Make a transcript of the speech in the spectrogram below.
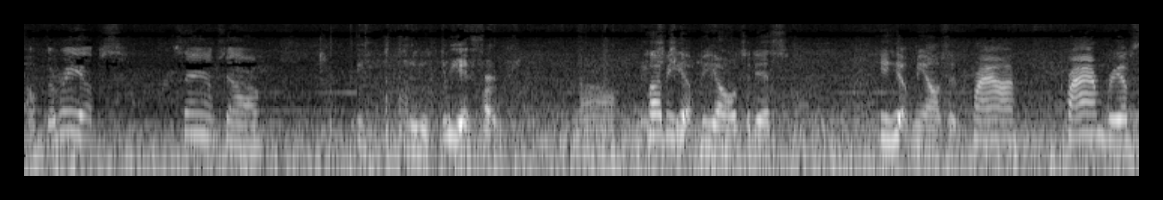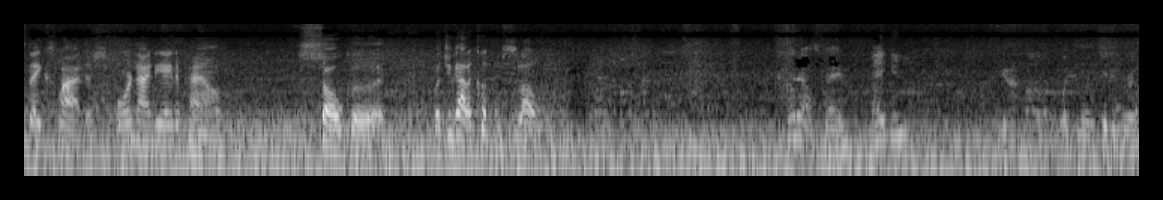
off the ribs. Sam's, y'all. I thought it was three at first. No, Makes hubby two. helped me on to this. He helped me on to prime prime rib steak sliders, four ninety-eight a pound. So good, but you gotta cook them slow. What else, Dave? Bacon. Yeah. Uh, what you want, chicken breast?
